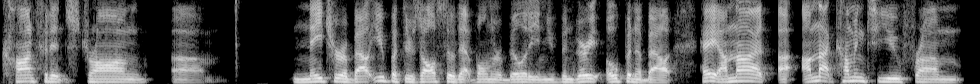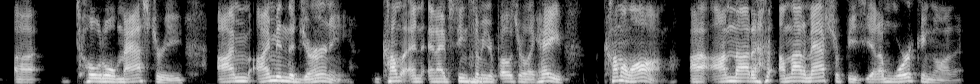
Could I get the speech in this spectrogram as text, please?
confident strong um, nature about you but there's also that vulnerability and you've been very open about hey i'm not uh, i'm not coming to you from uh, total mastery. I'm I'm in the journey. Come and, and I've seen some of hmm. your posts are like, hey, come along. I, am not a, I'm not a masterpiece yet. I'm working on it.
